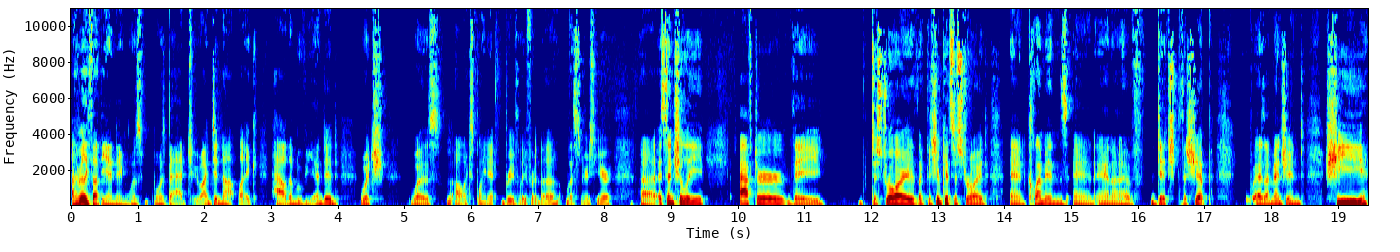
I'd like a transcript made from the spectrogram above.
I really thought the ending was, was bad too. I did not like how the movie ended, which was, I'll explain it briefly for the listeners here. Uh, essentially after they destroy, like the ship gets destroyed and Clemens and Anna have ditched the ship. As I mentioned, she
